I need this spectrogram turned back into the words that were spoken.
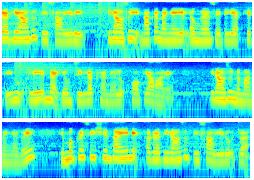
ရယ်ပြည်ထောင်စုတည်ဆောက်ရေးသည့်ပြည်ထောင်စု၏အနာဂတ်နိုင်ငံရေးလုပ်ငန်းစဉ်တရက်ဖြစ်သည်ဟုအလေးအနက်ယုံကြည်လက်ခံတယ်လို့ဖော်ပြပါတယ်။ပြည်ထောင်စုမြန်မာနိုင်ငံတွင် ဒီမိုကရေစီရှင်သန်ရေးနှင့်ဖရယ်ပြည်ထောင်စုတည်ဆောက်ရေးတို့အတွက်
